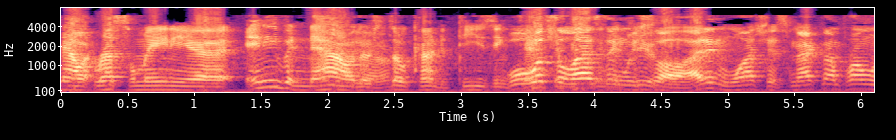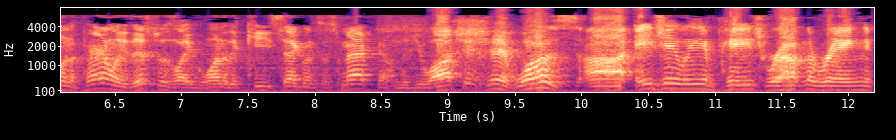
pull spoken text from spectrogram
Now at WrestleMania, and even now, they're still kind of teasing. Well, what's the last thing the we two. saw? I didn't watch that SmackDown promo, and apparently this was like one of the key segments of SmackDown. Did you watch it? It was. Uh, AJ Lee and Paige were out in the ring.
